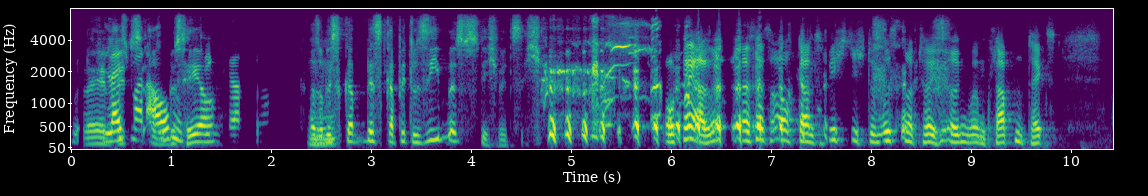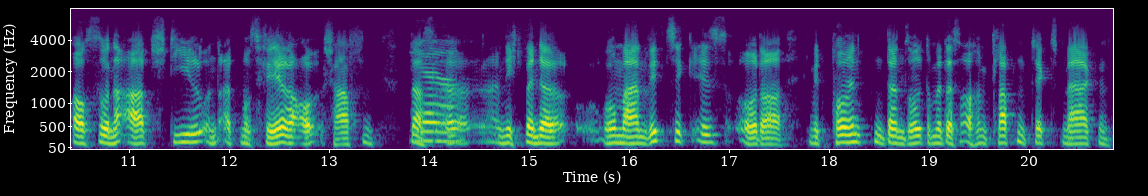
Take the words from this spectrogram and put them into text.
Nee, vielleicht Witz- mal ein also bisher- Augenzwinkern. Also Mhm. bis, Kap- bis Kapitel 7 ist es nicht witzig. Okay, also das ist auch ganz wichtig. Du musst natürlich irgendwo im Klappentext auch so eine Art Stil und Atmosphäre schaffen, dass Ja. äh, nicht, wenn der Roman witzig ist oder mit Pointen, dann sollte man das auch im Klappentext merken.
